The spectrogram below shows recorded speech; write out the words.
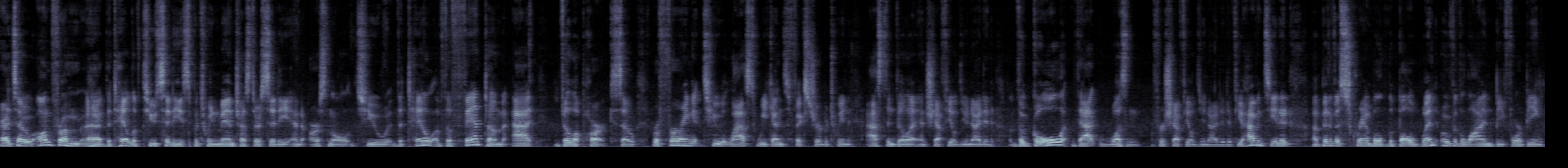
All right, so on from uh, the tale of two cities between Manchester City and Arsenal to the tale of the Phantom at Villa Park. So, referring to last weekend's fixture between Aston Villa and Sheffield United, the goal that wasn't for Sheffield United. If you haven't seen it, a bit of a scramble. The ball went over the line before being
